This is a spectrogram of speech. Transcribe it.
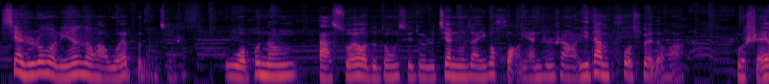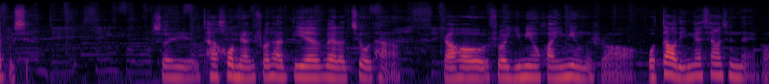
现实中的林恩的话，我也不能接受。我不能把所有的东西就是建筑在一个谎言之上，一旦破碎的话，我谁也不信。所以他后面说他爹为了救他，然后说一命换一命的时候，我到底应该相信哪个？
